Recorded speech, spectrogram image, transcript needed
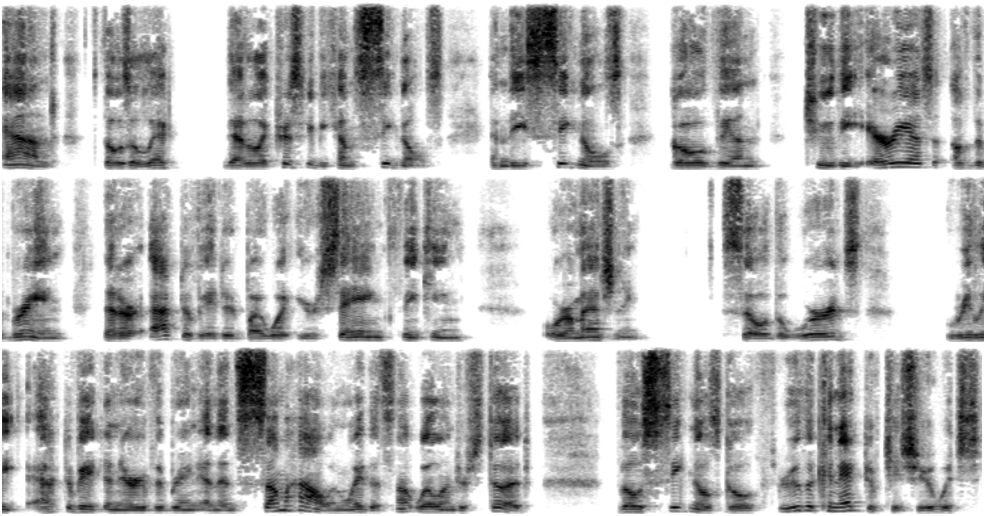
and those elect that electricity becomes signals and these signals go then to the areas of the brain that are activated by what you're saying, thinking, or imagining. So the words really activate an area of the brain, and then somehow, in a way that's not well understood, those signals go through the connective tissue, which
